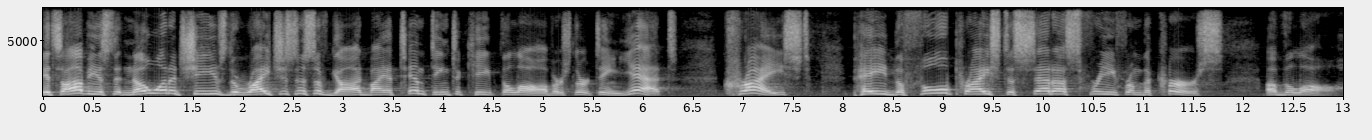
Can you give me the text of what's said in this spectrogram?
It's obvious that no one achieves the righteousness of God by attempting to keep the law. Verse 13. Yet, Christ paid the full price to set us free from the curse of the law.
